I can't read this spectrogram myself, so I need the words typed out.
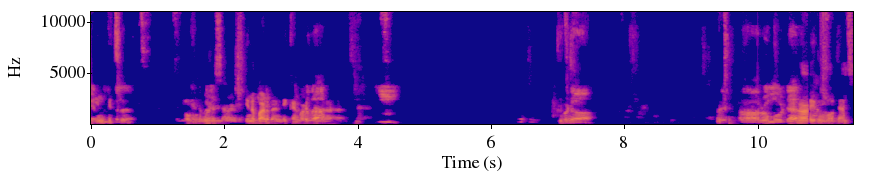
వినిపించదు వినపడదండి కనపడదా. ఇప్పుడు రూమ్ ఒకటే రూమ్ డాన్స్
